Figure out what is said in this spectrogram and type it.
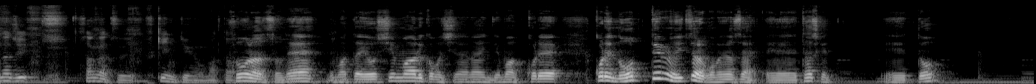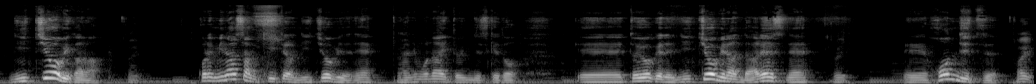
同じ3月付近っていうのがまた、そうなんですよね。でまた余震もあるかもしれないんで、まあこれ、これ乗ってるのいつだろうごめんなさい。えー、確かに、えっ、と、日曜日かな。はい。これ皆さん聞いてるの日曜日でね、何もないといいんですけど、えー、というわけで日曜日なんであれですね、はい。えー、本日、はい。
